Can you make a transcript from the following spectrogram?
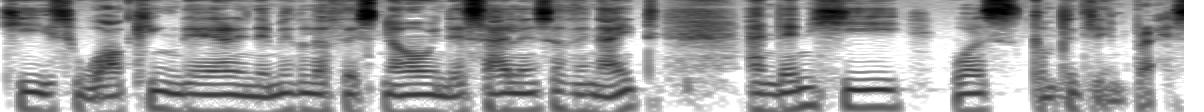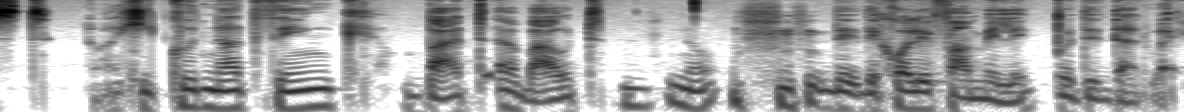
he's walking there in the middle of the snow in the silence of the night, and then he was completely impressed. You know, He could not think but about you know, the, the Holy Family, put it that way.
